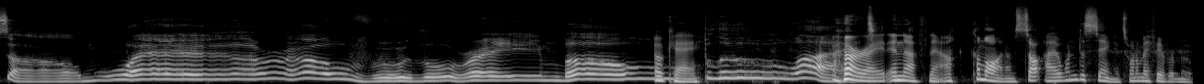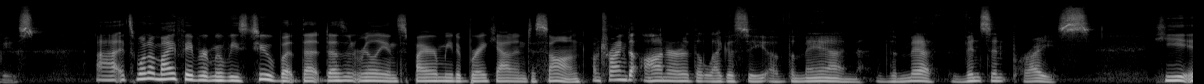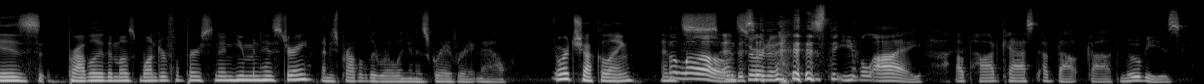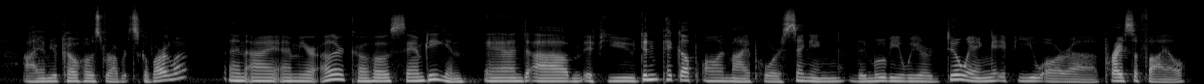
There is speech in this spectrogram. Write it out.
Somewhere over the rainbow. Okay. Blue white. All right, enough now. Come on. I'm so I wanted to sing. It's one of my favorite movies. Uh, it's one of my favorite movies too, but that doesn't really inspire me to break out into song. I'm trying to honor the legacy of the man, the myth, Vincent Price. He is probably the most wonderful person in human history, And he's probably rolling in his grave right now. Or chuckling. And, s- Hello, and this sort of. is The Evil Eye, a podcast about goth movies. I am your co-host Robert Scavarla, And I am your other co-host, Sam Deegan. and um, if you didn't pick up on my poor singing, the movie we are doing, if you are a Priceophile,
